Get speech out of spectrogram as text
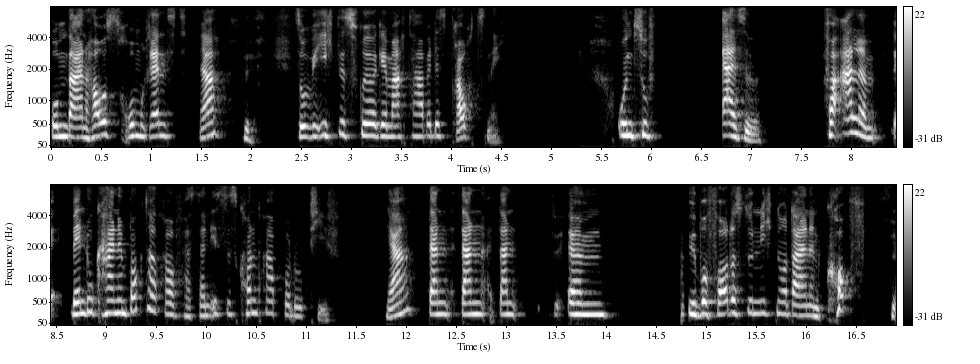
um dein Haus rumrennst, ja, so wie ich das früher gemacht habe, das braucht's nicht. Und zu, also, vor allem, wenn du keinen Bock darauf hast, dann ist es kontraproduktiv. Ja, dann, dann, dann ähm, überforderst du nicht nur deinen Kopf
